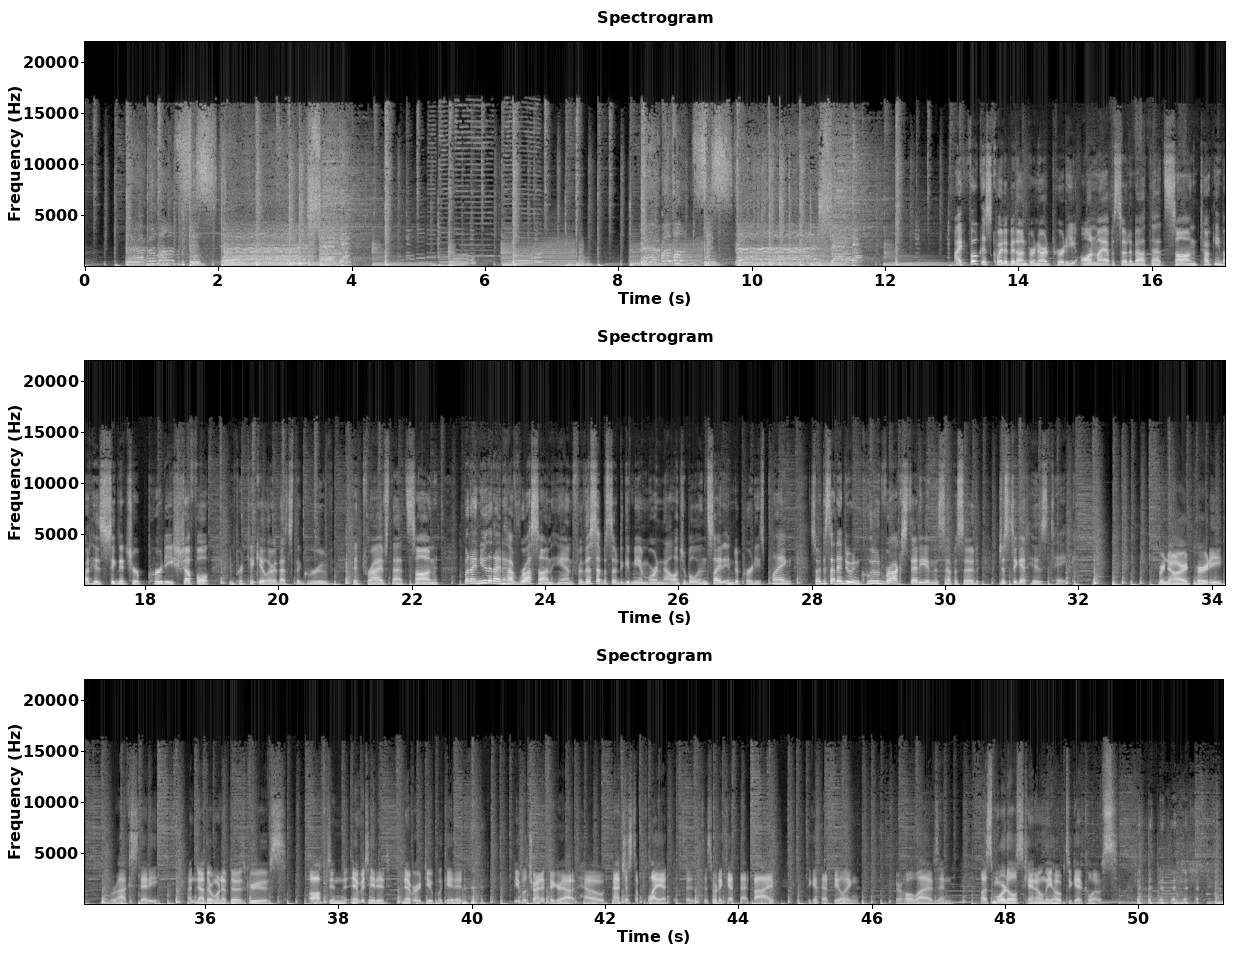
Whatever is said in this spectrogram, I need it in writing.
I focused quite a bit on Bernard Purdie on my episode about that song, talking about his signature Purdie shuffle. In particular, that's the groove that drives that song. But I knew that I'd have Russ on hand for this episode to give me a more knowledgeable insight into Purdie's playing, so I decided to include Rocksteady in this episode just to get his take. Bernard Purdie and Rocksteady, another one of those grooves, often imitated, never duplicated. People trying to figure out how not just to play it, but to, to sort of get that vibe, to get that feeling their whole lives. And us mortals can only hope to get close.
